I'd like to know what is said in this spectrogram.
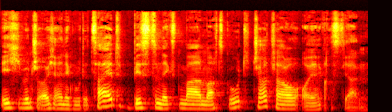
Ich wünsche euch eine gute Zeit. Bis zum nächsten Mal. Macht's gut. Ciao, ciao. Euer Christian.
